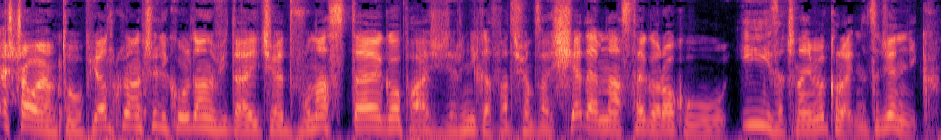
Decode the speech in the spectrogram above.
Cześć czołem, tu Piotr Kran, czyli Kuldan, witajcie 12 października 2017 roku i zaczynajmy kolejny codziennik.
